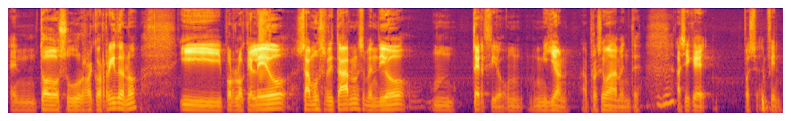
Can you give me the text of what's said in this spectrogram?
en todo su recorrido, ¿no? Y por lo que leo, Samus Returns vendió un tercio, un millón aproximadamente. Así que, pues, en fin,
